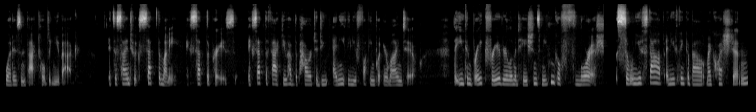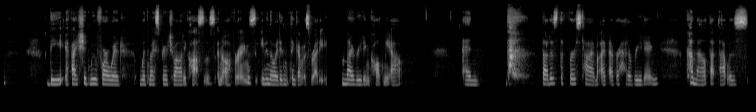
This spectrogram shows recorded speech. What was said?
what is in fact holding you back. It's a sign to accept the money, accept the praise, accept the fact you have the power to do anything you fucking put your mind to. That you can break free of your limitations and you can go flourish. So when you stop and you think about my question, the if I should move forward with my spirituality classes and offerings, even though I didn't think I was ready, my reading called me out. And that is the first time I've ever had a reading come out that that was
